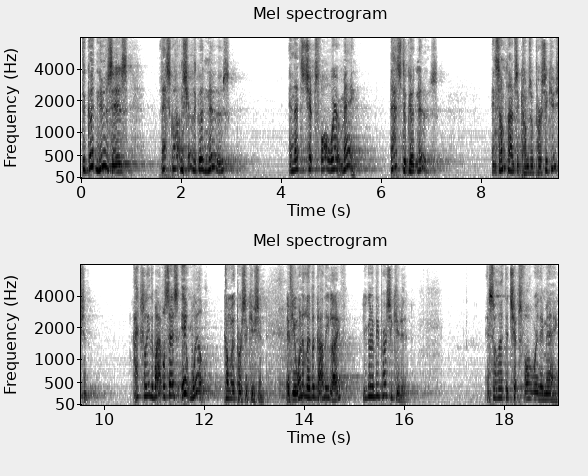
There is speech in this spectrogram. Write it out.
The good news is let's go out and share the good news and let the chips fall where it may. That's the good news. And sometimes it comes with persecution. Actually, the Bible says it will come with persecution. If you want to live a godly life, you're going to be persecuted. And so let the chips fall where they may.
